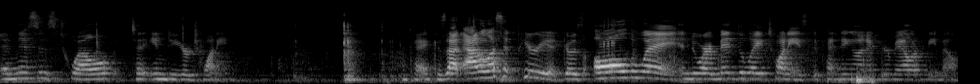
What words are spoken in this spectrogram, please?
And this is 12 to into your 20s. Okay, because that adolescent period goes all the way into our mid to late 20s, depending on if you're male or female.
